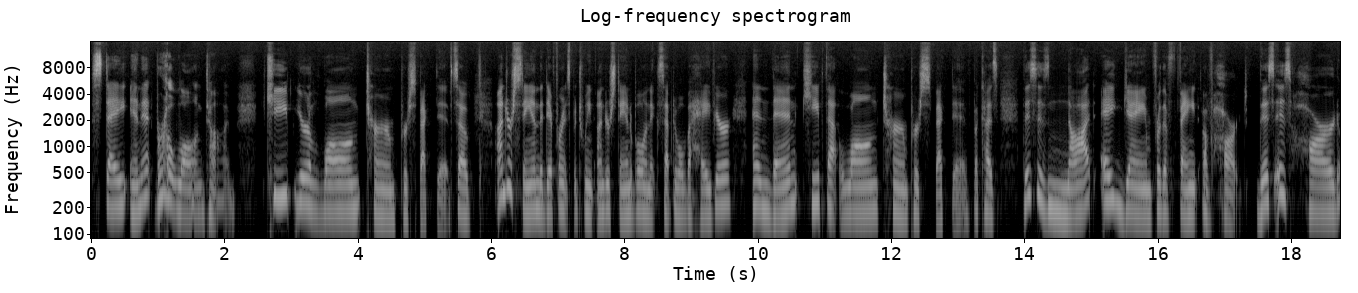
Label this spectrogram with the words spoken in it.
stay in it for a long time keep your long term perspective. So, understand the difference between understandable and acceptable behavior, and then keep that long term perspective because this is not a game for the faint of heart. This is hard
